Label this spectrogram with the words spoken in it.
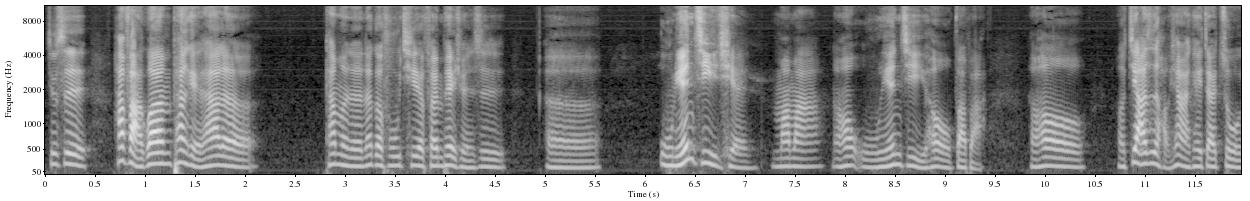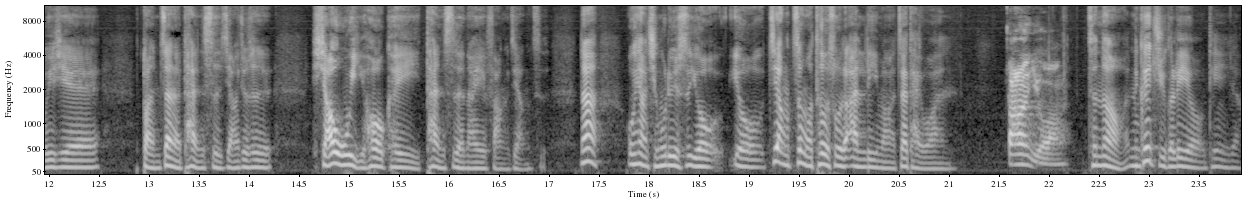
就是他法官判给他的他们的那个夫妻的分配权是，呃，五年级以前妈妈，然后五年级以后爸爸，然后呃，假日好像还可以再做一些短暂的探视，这样就是小五以后可以探视的那一方这样子。那我想请问律师，有有这样这么特殊的案例吗？在台湾？当然有啊，真的、哦，你可以举个例哦，听一下。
